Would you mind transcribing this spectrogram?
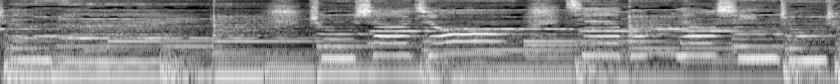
尘埃，朱砂酒解不了心中愁。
